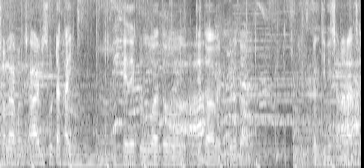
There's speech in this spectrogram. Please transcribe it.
চলো এখন চা আর বিস্কুটটা খাই। খেয়ে একটু হয়তো যেতে হবে একটু বেরোতে হবে। টুকটাক জিনিস আনার আছে।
